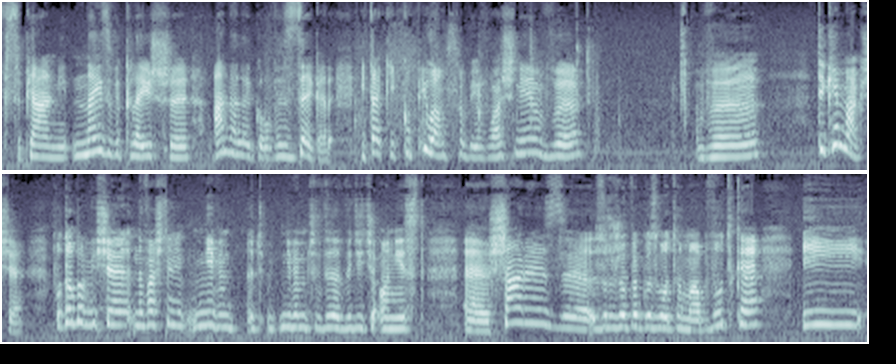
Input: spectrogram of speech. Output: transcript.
w sypialni najzwyklejszy analogowy zegar. I taki kupiłam sobie właśnie w w TK Maxie. Podoba mi się, no właśnie, nie wiem, nie wiem czy wy widzicie, on jest e, szary, z, z różowego złota ma obwódkę i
